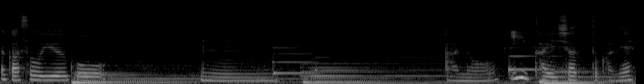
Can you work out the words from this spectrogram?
だかそういうこう会社とかね、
